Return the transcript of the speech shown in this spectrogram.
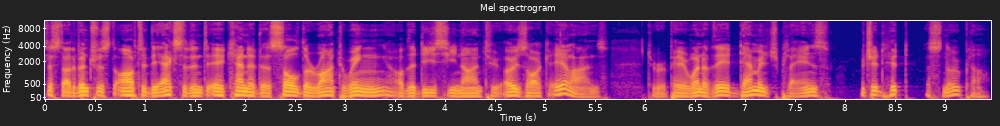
Just out of interest, after the accident, Air Canada sold the right wing of the DC 9 to Ozark Airlines to repair one of their damaged planes which had hit a snowplow.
